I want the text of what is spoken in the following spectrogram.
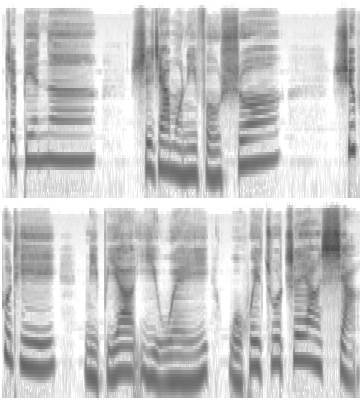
这边呢，释迦牟尼佛说：“须菩提，你不要以为我会做这样想，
